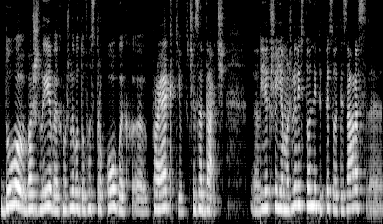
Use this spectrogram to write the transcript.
до важливих, можливо, довгострокових проєктів чи задач. Е, І якщо є можливість, то не підписувати зараз е,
